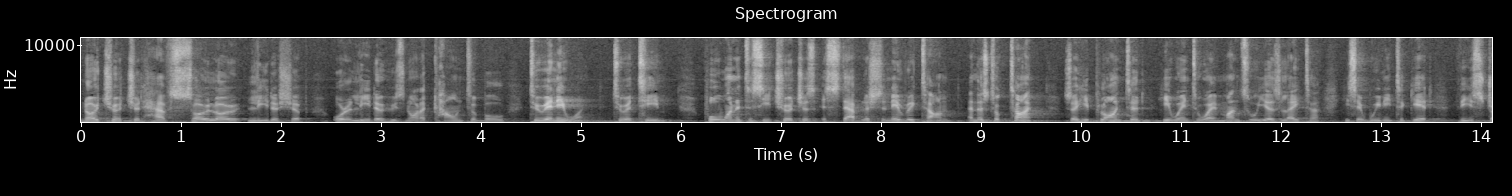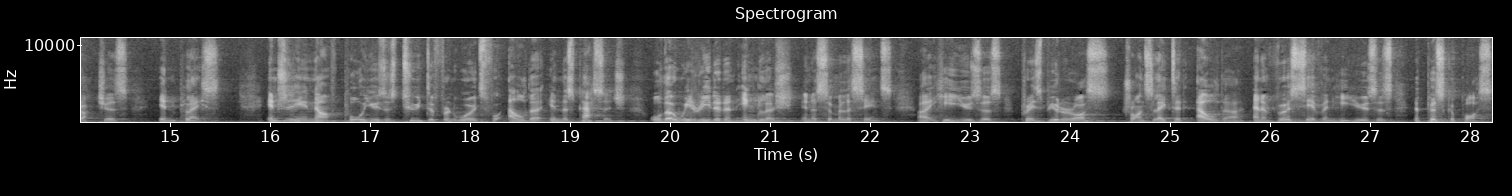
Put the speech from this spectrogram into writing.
No church should have solo leadership or a leader who's not accountable to anyone, to a team. Paul wanted to see churches established in every town, and this took time. So he planted, he went away. Months or years later, he said, We need to get these structures in place. Interestingly enough, Paul uses two different words for elder in this passage. Although we read it in English in a similar sense, uh, he uses presbyteros, translated elder, and in verse 7 he uses episkopos,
